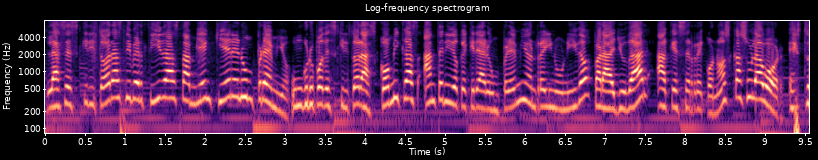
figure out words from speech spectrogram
Las escritoras divertidas también quieren un premio, un grupo de escritoras cómicas han tenido que crear un premio en Reino Unido para ayudar a que se reconozca su labor. Esto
